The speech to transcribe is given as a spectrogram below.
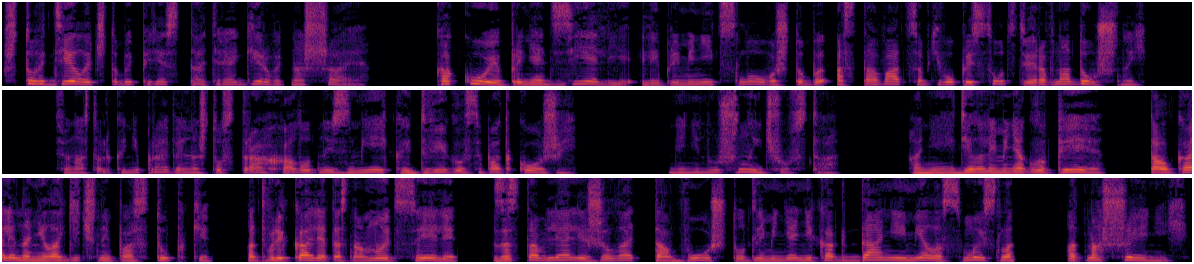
Что делать, чтобы перестать реагировать на Шая? Какое принять зелье или применить слово, чтобы оставаться в его присутствии равнодушной? Все настолько неправильно, что страх холодной змейкой двигался под кожей. Мне не нужны чувства. Они делали меня глупее, толкали на нелогичные поступки, отвлекали от основной цели, заставляли желать того, что для меня никогда не имело смысла — отношений.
